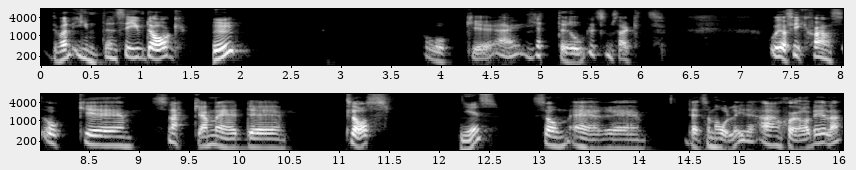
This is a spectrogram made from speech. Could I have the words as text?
det var en intensiv dag. Mm. Och eh, jätteroligt som sagt. Och jag fick chans att eh, snacka med eh, Claes Yes. Som är eh, den som håller i det, arrangör av det hela.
